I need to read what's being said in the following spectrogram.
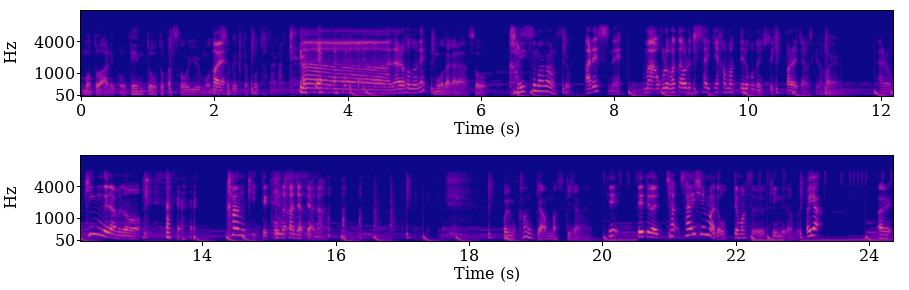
元あるこう伝統とかそういうものはい。全てこう戦って。る、ああなるほどね。もうだからそうカリスマなんですよ。あれっすね。まあこれまた俺最近ハマってることにちょっと引っ張られちゃいますけど、はい。はいあのキングダムの歓喜ってこんな感じだったよな。これでも歓喜あんま好きじゃない。のええてかちゃ最新まで追ってます？キングダム。あいやあれ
